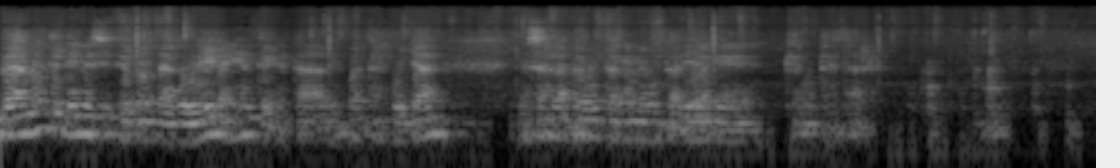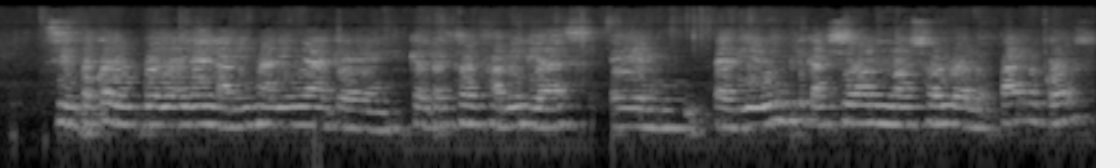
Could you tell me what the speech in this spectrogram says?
realmente tiene sitio donde acudir? Hay gente que está dispuesta a escuchar. Esa es la pregunta que me gustaría que, que contestara. Sí, un poco voy a ir en la misma línea que, el resto de familias. pedir implicación no solo a los párrocos,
